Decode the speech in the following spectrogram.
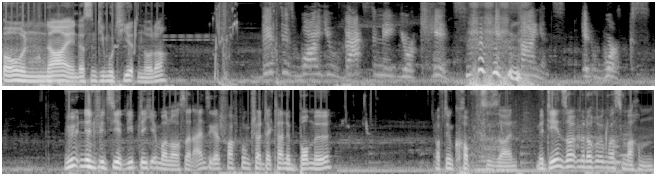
Oh nein, das sind die Mutierten, oder? This is why you vaccinate your kids. It's science. It works. Wütend infiziert, liebt dich immer noch. Sein einziger Schwachpunkt scheint der kleine Bommel auf dem Kopf zu sein. Mit denen sollten wir doch irgendwas machen.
